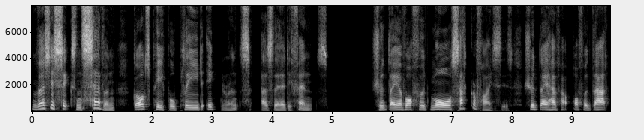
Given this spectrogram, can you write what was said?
In verses 6 and 7, God's people plead ignorance as their defence. Should they have offered more sacrifices? Should they have offered that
